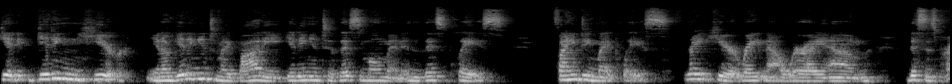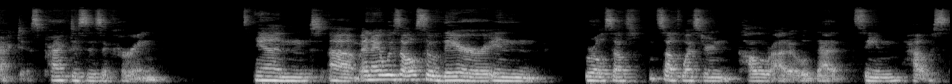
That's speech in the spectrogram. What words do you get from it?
get, getting here, you know, getting into my body, getting into this moment in this place, finding my place right here, right now, where I am. This is practice. Practice is occurring, and um, and I was also there in rural south southwestern Colorado, that same house,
